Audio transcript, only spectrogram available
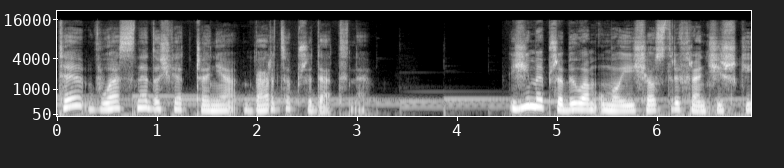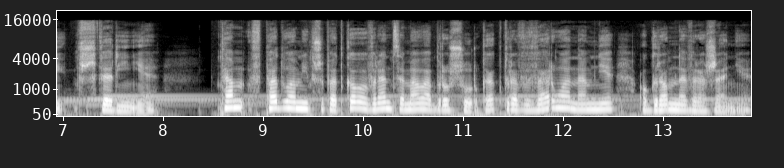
te własne doświadczenia bardzo przydatne. Zimę przebyłam u mojej siostry Franciszki w Szwerinie. Tam wpadła mi przypadkowo w ręce mała broszurka, która wywarła na mnie ogromne wrażenie.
